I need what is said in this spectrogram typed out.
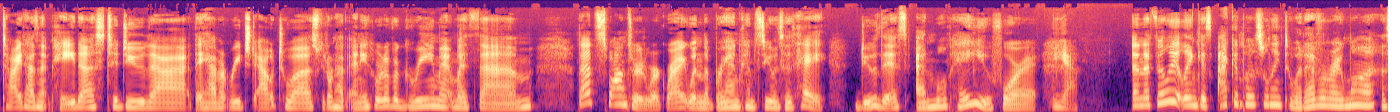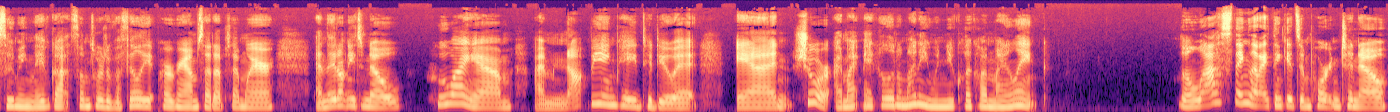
Tide hasn't paid us to do that. They haven't reached out to us. We don't have any sort of agreement with them. That's sponsored work, right? When the brand comes to you and says, hey, do this and we'll pay you for it. Yeah. An affiliate link is I can post a link to whatever I want, assuming they've got some sort of affiliate program set up somewhere, and they don't need to know who I am. I'm not being paid to do it. And sure, I might make a little money when you click on my link. The last thing that I think it's important to know,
